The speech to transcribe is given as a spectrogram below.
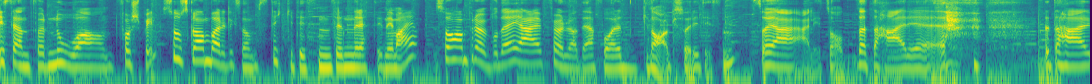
Istedenfor noe annet forspill, så skal han bare liksom stikke tissen sin rett inn i meg. Så han prøver på det. Jeg føler at jeg får et gnagsår i tissen. Så jeg er litt sånn Dette her eh, Dette her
